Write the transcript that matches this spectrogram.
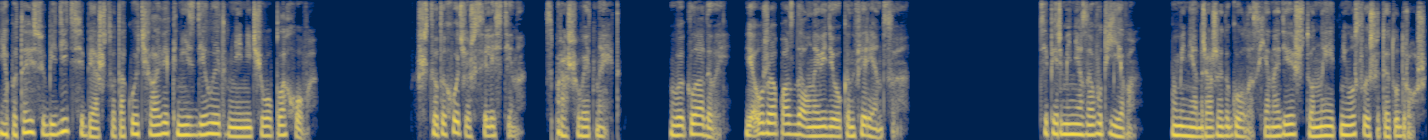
Я пытаюсь убедить себя, что такой человек не сделает мне ничего плохого. «Что ты хочешь, Селестина?» — спрашивает Нейт. «Выкладывай. Я уже опоздал на видеоконференцию». «Теперь меня зовут Ева. У меня дрожит голос. Я надеюсь, что Нейт не услышит эту дрожь.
